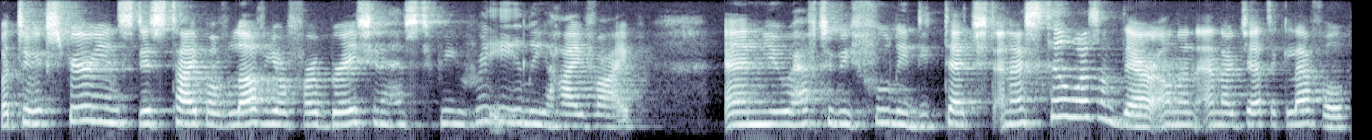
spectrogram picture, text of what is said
but to experience this type of love your vibration has to be really high vibe and you have to be fully detached. And I still wasn't there on an energetic level.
